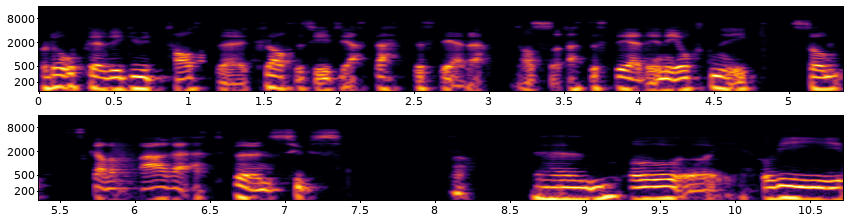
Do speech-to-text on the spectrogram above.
og da opplevde Gud talte klart og tydelig at dette stedet, altså dette stedet inne i Ortenvik, som skal være et bønns hus. Ehm, og, og, vi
